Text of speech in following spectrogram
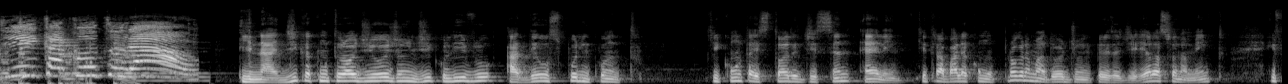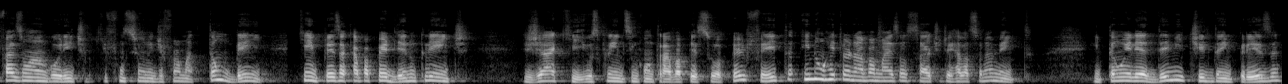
Dica Cultural! E na Dica Cultural de hoje eu indico o livro Adeus por Enquanto, que conta a história de Sam Allen, que trabalha como programador de uma empresa de relacionamento e faz um algoritmo que funciona de forma tão bem que a empresa acaba perdendo o cliente, já que os clientes encontravam a pessoa perfeita e não retornava mais ao site de relacionamento. Então ele é demitido da empresa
